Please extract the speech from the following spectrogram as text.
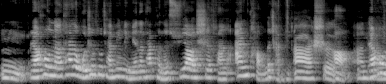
嗯，然后呢，它的维生素产品里面呢，它可能需要是含氨糖的产品啊，是啊，然后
